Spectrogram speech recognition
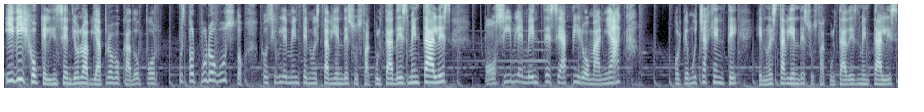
y dijo que el incendio lo había provocado por pues por puro gusto. Posiblemente no está bien de sus facultades mentales, posiblemente sea piromaniaca porque mucha gente que no está bien de sus facultades mentales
